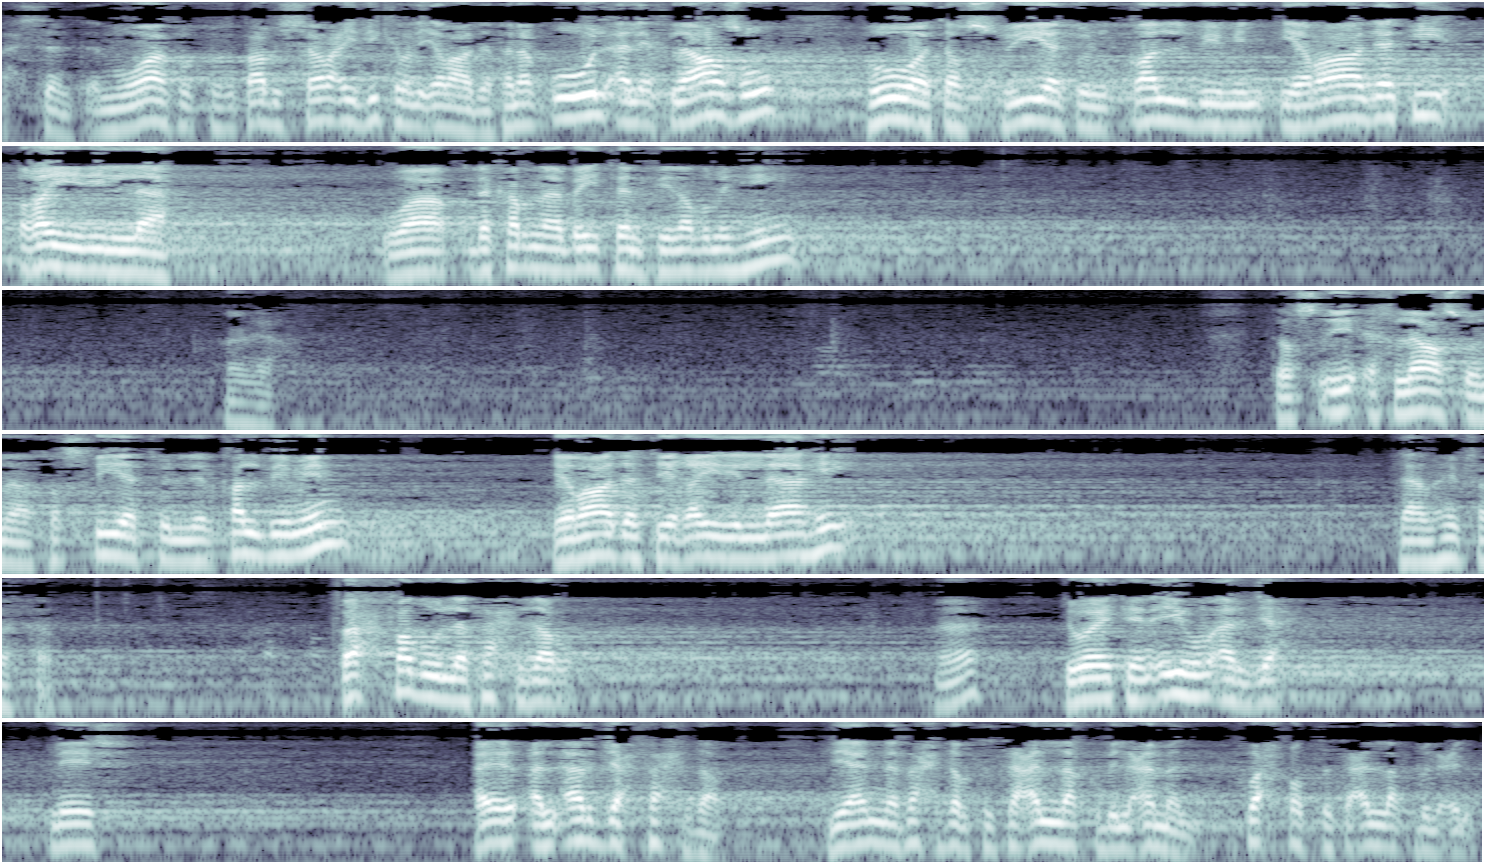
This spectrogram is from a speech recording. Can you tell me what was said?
أحسنت. الموافق في الخطاب الشرعي ذكر الإرادة. فنقول الإخلاص هو تصفية القلب من إرادة غير الله. وذكرنا بيتا في نظمه. إخلاصنا تصفية للقلب من إرادة غير الله. لا ما هي فافهم فاحفظ ولا فاحذر؟ ها؟ روايتين أيهم أرجح؟ ليش؟ أي الأرجح فاحذر لأن فاحذر تتعلق بالعمل واحفظ تتعلق بالعلم.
